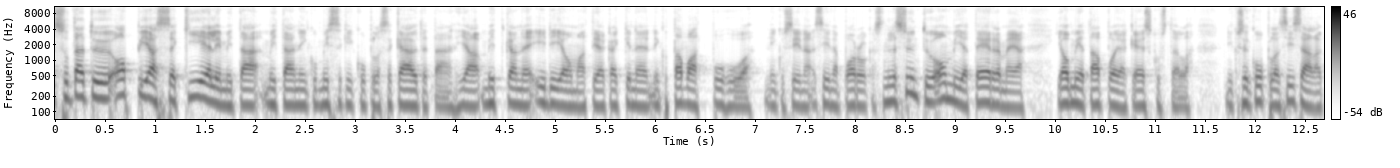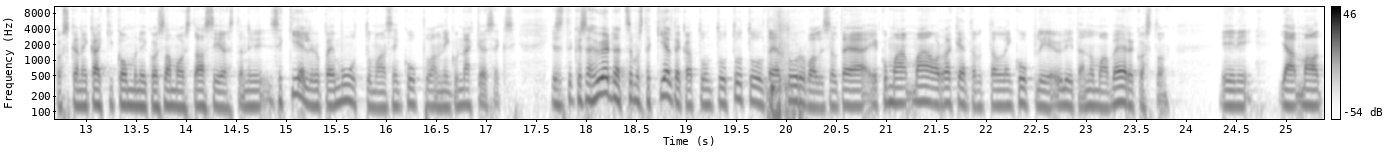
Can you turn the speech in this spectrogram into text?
Sun täytyy oppia se kieli, mitä, mitä niin kuin missäkin kuplassa käytetään, ja mitkä on ne idiomat ja kaikki ne niin kuin tavat puhua niin kuin siinä, siinä porukassa. Niille syntyy omia termejä ja omia tapoja keskustella niin kuin sen kuplan sisällä, koska ne kaikki kommunikoi samoista asioista, niin se kieli rupeaa muuttumaan sen kuplan niin kuin näköiseksi. Ja sitten kun sä hyödynnät sellaista kieltä, joka tuntuu tutulta ja turvalliselta, ja, ja kun mä, mä oon rakentanut tällainen kuplien yli tämän oman verkoston, niin, niin, ja mä oon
